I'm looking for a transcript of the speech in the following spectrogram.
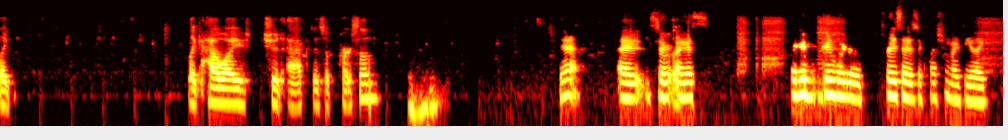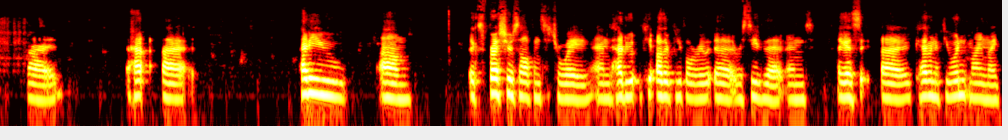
like like how I should act as a person. Mm-hmm. Yeah. I so I guess a good good way to phrase that as a question might be like, uh, how uh, how do you um, express yourself in such a way, and how do other people re- uh, receive that? And I guess uh, Kevin, if you wouldn't mind, like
